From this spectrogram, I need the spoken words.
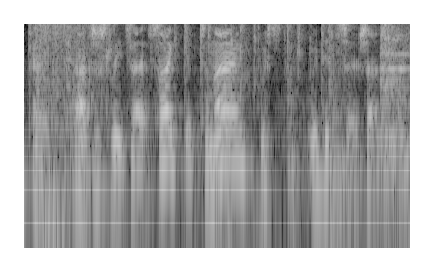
Okay, that just leads outside. Good to know. We, we did search that, didn't we?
